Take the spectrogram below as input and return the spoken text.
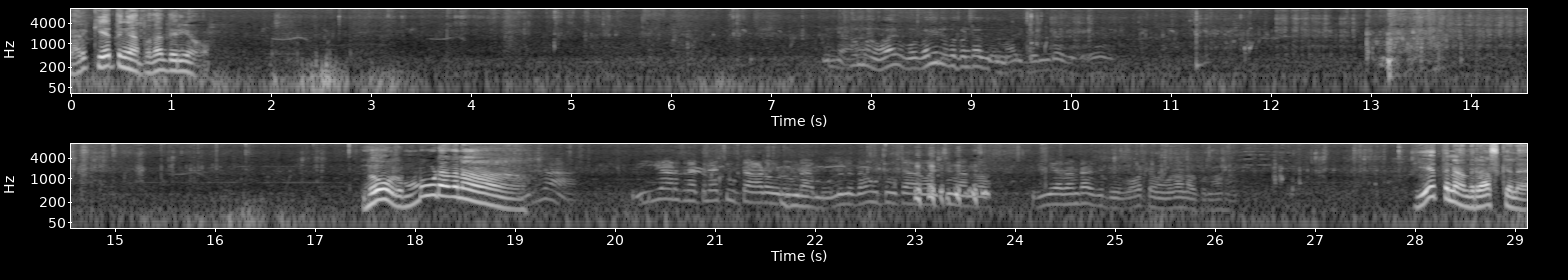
கரைக்கு ஏத்துங்க அப்போ தான் தெரியும் இன்னும் ரொம்ப விடாதண்ணா. ஃப்ரீயாக இருக்கிற இடத்துலயாச்சும் விட்டு ஆட விடுங்கடா. முள்ளில் தான் விட்டு விட்டு ஆட வச்சுங்க ஃப்ரீயாக தான்டா இருக்குது. ஓட்டம் விடாண்டாக்கும் ஏத்துனா அந்த ராஸ்கலை.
